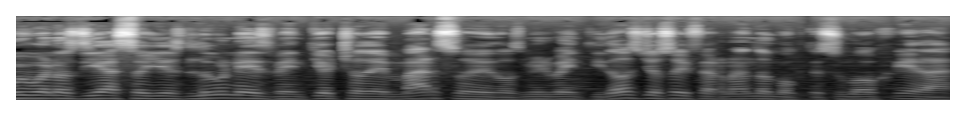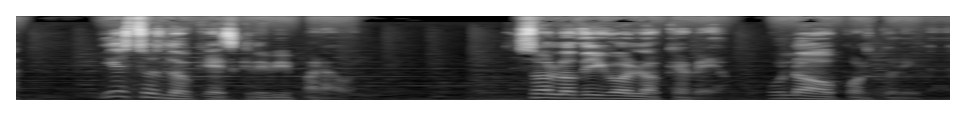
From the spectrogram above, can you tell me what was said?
Muy buenos días, hoy es lunes 28 de marzo de 2022, yo soy Fernando Moctezuma Ojeda y esto es lo que escribí para hoy. Solo digo lo que veo, una oportunidad.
